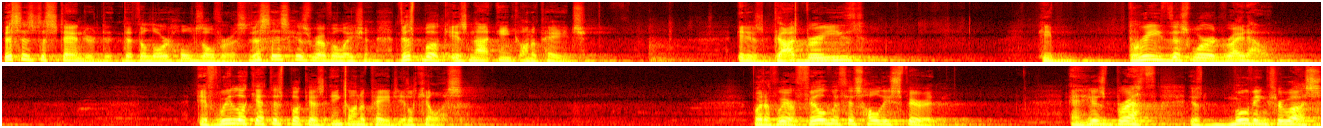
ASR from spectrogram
this is the standard that the Lord holds over us. This is His revelation. This book is not ink on a page, it is God breathed. He breathed this word right out. If we look at this book as ink on a page, it'll kill us. But if we are filled with His Holy Spirit and His breath is moving through us,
